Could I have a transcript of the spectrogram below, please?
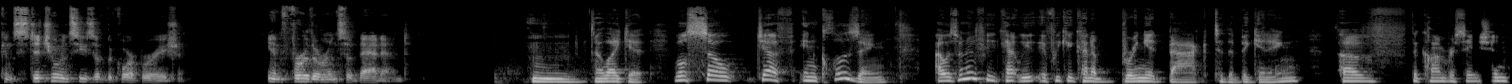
constituencies of the corporation in furtherance of that end. Mm, I like it. Well, so Jeff, in closing, I was wondering if we could, if we could kind of bring it back to the beginning of the conversation.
